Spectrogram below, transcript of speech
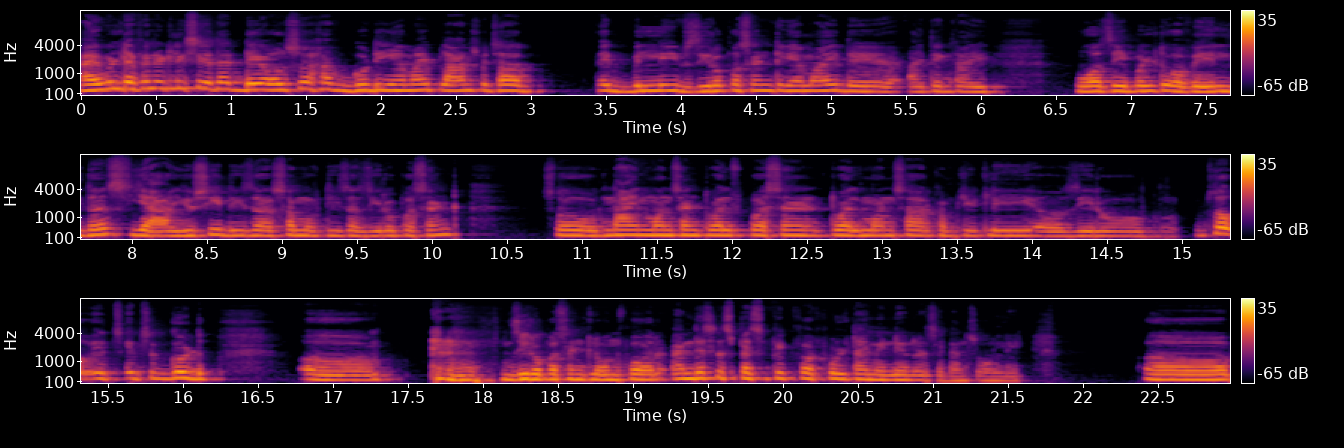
i will definitely say that they also have good emi plans which are I believe 0% EMI. They, I think I was able to avail this. Yeah, you see, these are some of these are 0%. So nine months and 12%, 12 months are completely uh, zero. So it's it's a good uh, 0% loan for, and this is specific for full-time Indian residents only. Uh,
